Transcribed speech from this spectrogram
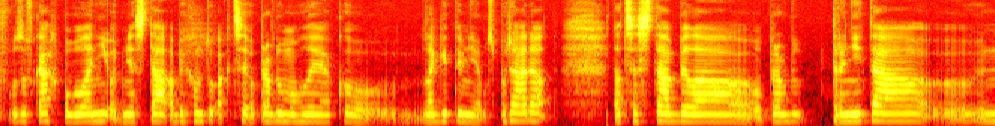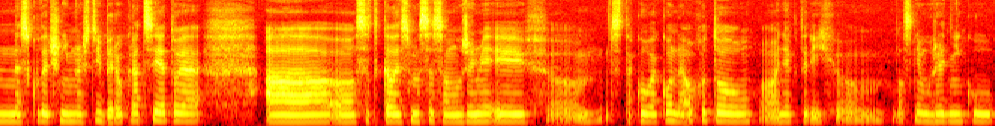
v ozovkách povolení od města, abychom tu akci opravdu mohli jako legitimně uspořádat. Ta cesta byla opravdu trnitá, neskutečné množství byrokracie to je a e, setkali jsme se samozřejmě i v, e, s takovou jako neochotou e, některých vlastně úředníků,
